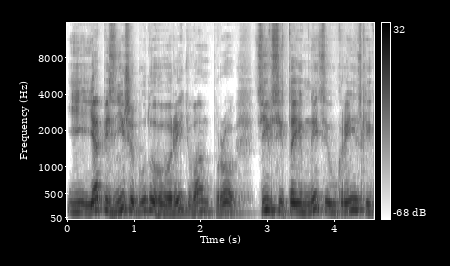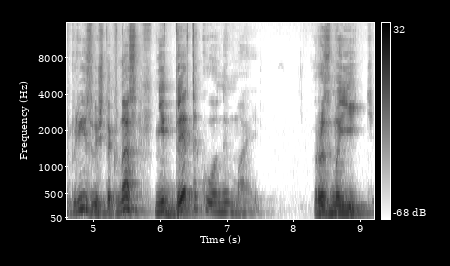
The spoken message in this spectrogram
І я пізніше буду говорити вам про ці всі таємниці українських прізвищ. Так в нас ніде такого немає. Розмаїття.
